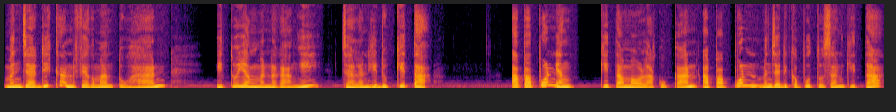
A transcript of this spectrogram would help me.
menjadikan firman Tuhan itu yang menerangi jalan hidup kita. Apa pun yang kita mau lakukan, apa pun menjadi keputusan kita,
